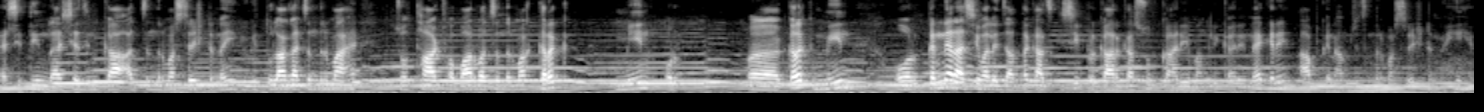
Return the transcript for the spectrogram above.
ऐसी तीन राशियाँ जिनका आज चंद्रमा श्रेष्ठ नहीं क्योंकि तुला का चंद्रमा है। चौथा आठवां बारवा चंद्रमा करक मीन और अ, करक मीन और कन्या राशि वाले जातक आज किसी प्रकार का शुभ कार्य मांगलिक कार्य न करें। आपके नाम से चंद्रमा श्रेष्ठ नहीं है।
